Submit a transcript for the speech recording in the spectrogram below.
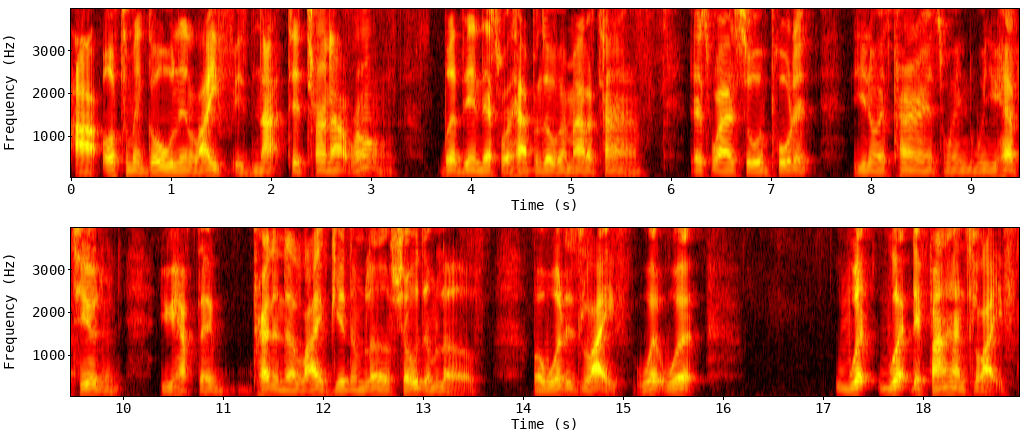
our ultimate goal in life is not to turn out wrong. But then that's what happens over a amount of time. That's why it's so important, you know, as parents, when when you have children, you have to present their life, give them love, show them love. But what is life? What what what what defines life?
